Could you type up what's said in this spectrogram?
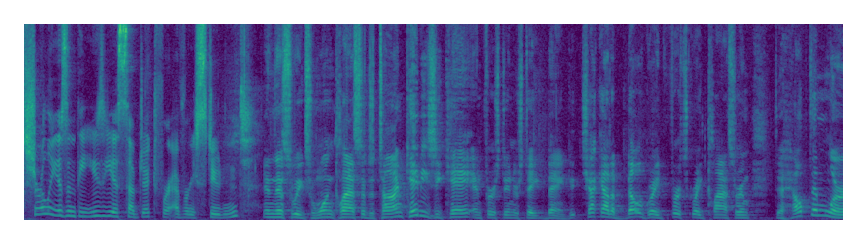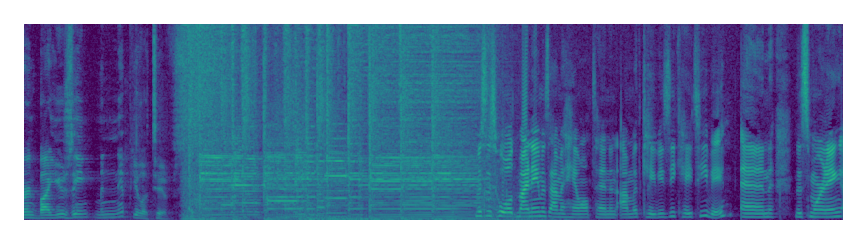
surely isn't the easiest subject for every student. In this week's One Class at a Time, KBZK and First Interstate Bank check out a Belgrade first grade classroom to help them learn by using manipulatives. Mrs. Hould, my name is Emma Hamilton and I'm with KBZK TV. And this morning,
